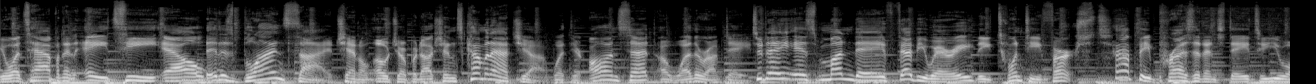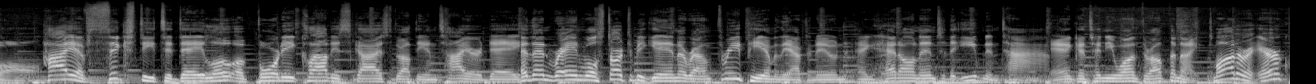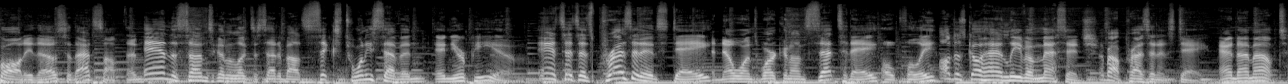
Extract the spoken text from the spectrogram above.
Yo, what's happening, ATL? It is Blindside, Channel Ocho Productions, coming at ya with your onset a weather update. Today is Monday, February the 21st. Happy President's Day to you all. High of 60 today, low of 40, cloudy skies throughout the entire day, and then rain will start to begin around 3 p.m. in the afternoon and head on into the evening time and continue on throughout the night. Moderate air quality though, so that's something. And the sun's gonna look to set about 627 in your PM. And since it's President's Day and no one's working on set today, hopefully, I'll just go ahead and leave a message about President's Day. And I'm out.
